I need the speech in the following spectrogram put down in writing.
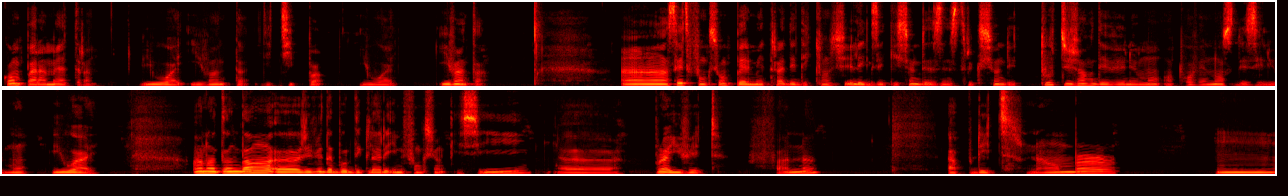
comme paramètre UI event du type UI event. Euh, cette fonction permettra de déclencher l'exécution des instructions de tout genre d'événements en provenance des éléments UI. En attendant, euh, je vais d'abord déclarer une fonction ici, euh, private fan update number. Hmm,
